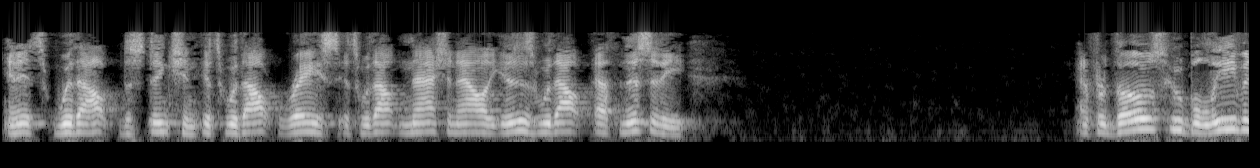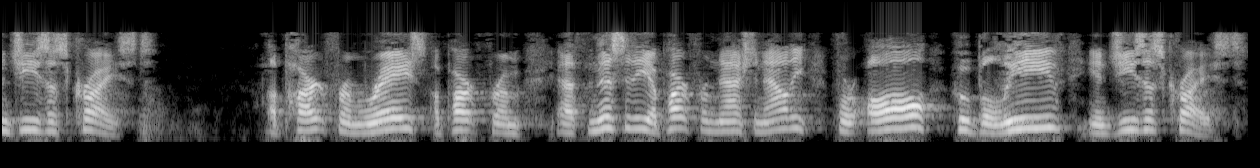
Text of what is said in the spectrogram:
And it's without distinction. It's without race. It's without nationality. It is without ethnicity. And for those who believe in Jesus Christ, apart from race, apart from ethnicity, apart from nationality, for all who believe in Jesus Christ,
